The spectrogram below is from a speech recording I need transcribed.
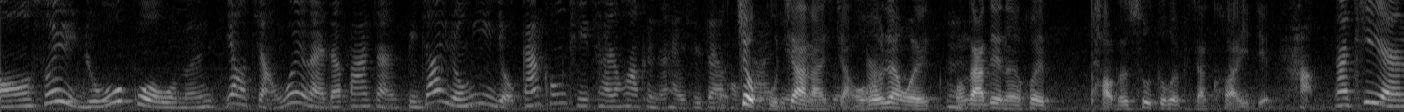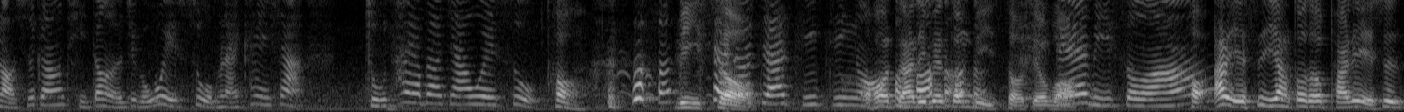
哦，所以如果我们要讲未来的发展，比较容易有高空题材的话，可能还是在就股价来讲，我会认为宏达电呢会跑的速度会比较快一点。好，那既然老师刚刚提到了这个位数，我们来看一下主菜要不要加位数？哦，米手要加基金哦，我在里面攻米手对不？哎，米手啊，好啊，也是一样，多头排列也是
